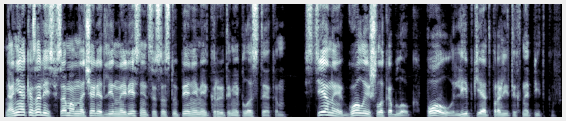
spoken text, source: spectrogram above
Они оказались в самом начале длинной лестницы со ступенями, крытыми пластеком. Стены — голый шлакоблок, пол — липкий от пролитых напитков.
